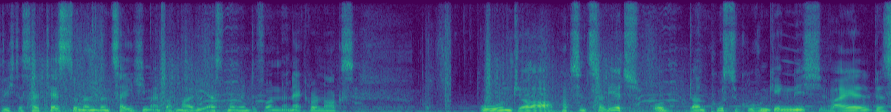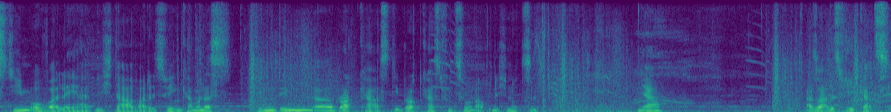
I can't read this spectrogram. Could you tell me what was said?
wie ich das halt teste. Und dann, dann zeige ich ihm einfach mal die ersten Momente von Anachronox. Und ja, hab's installiert und dann Pustekuchen ging nicht, weil das Steam Overlay halt nicht da war. Deswegen kann man das den, den äh, Broadcast, die Broadcast-Funktion auch nicht nutzen. Ja. Also alles für die Katz.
